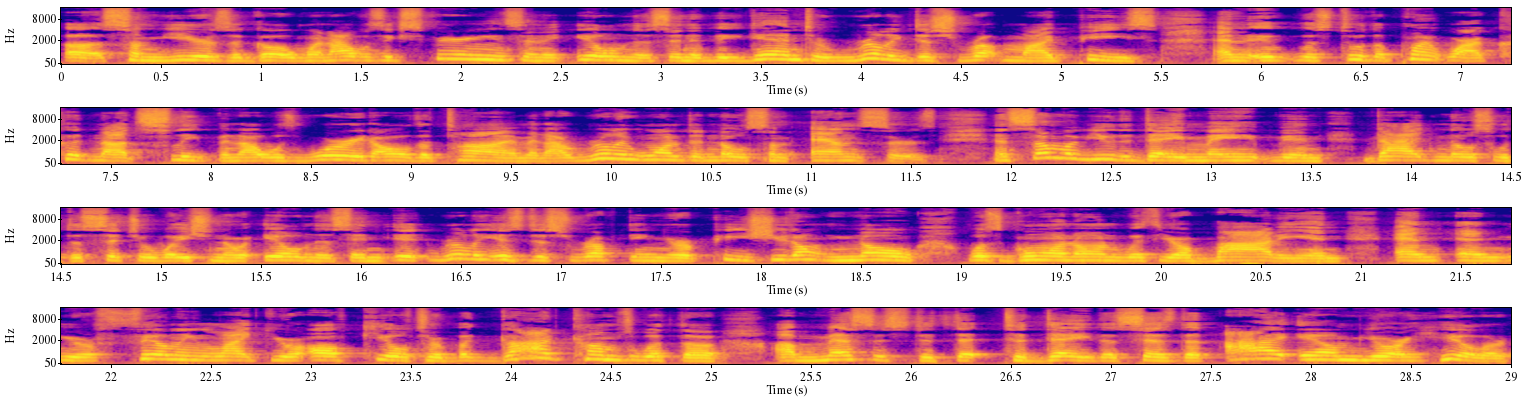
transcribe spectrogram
uh, some years ago when I was experiencing an illness, and it began to really disrupt my peace. And it was to the point where I could not sleep, and I was worried all the time, and I really wanted to know some answers. And some of you today may have been diagnosed with a situation or illness, and it really is disrupting your peace. You don't know what's going on with your body body and, and, and you're feeling like you're off kilter. But God comes with a, a message to, today that says that I am your healer.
